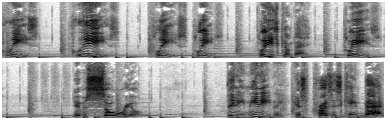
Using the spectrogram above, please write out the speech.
please, please, please, please, please come back. Please. It was so real. Then immediately his presence came back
